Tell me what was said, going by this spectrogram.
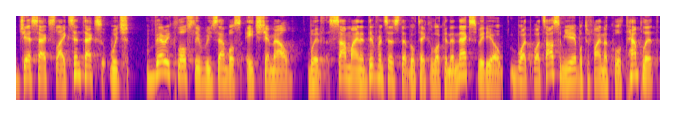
JSX-like syntax, which very closely resembles HTML with some minor differences that we'll take a look in the next video. What, what's awesome, you're able to find a cool template.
